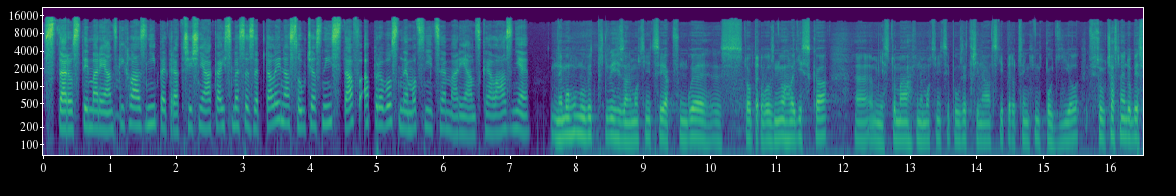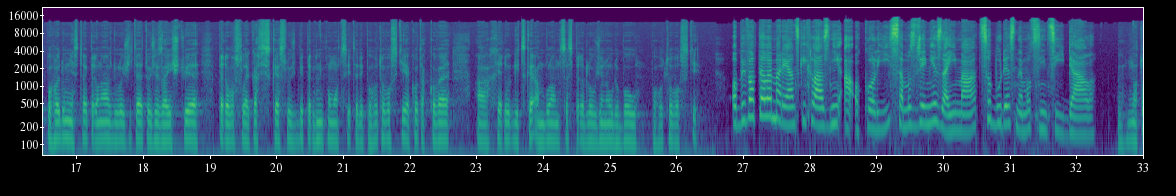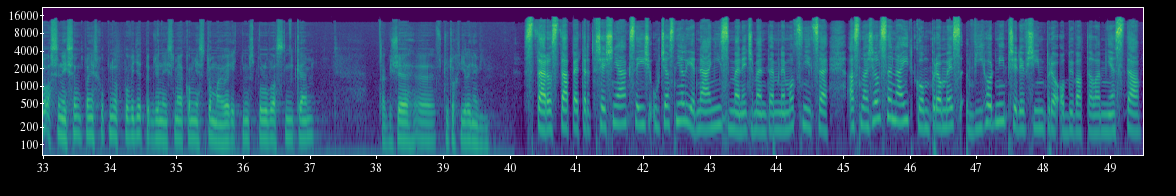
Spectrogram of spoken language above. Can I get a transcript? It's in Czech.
Starosty Mariánských lázní Petra Třešňáka jsme se zeptali na současný stav a provoz nemocnice Mariánské lázně. Nemohu mluvit příliš za nemocnici, jak funguje z toho provozního hlediska. Eh, město má v nemocnici pouze 13% podíl. V současné době z pohledu města je pro nás důležité to, že zajišťuje provoz lékařské služby první pomoci, tedy pohotovosti jako takové a chirurgické ambulance s prodlouženou dobou pohotovosti. Obyvatele Mariánských lázní a okolí samozřejmě zajímá, co bude s nemocnicí dál. Na to asi nejsem úplně schopný odpovědět, protože nejsme jako město majoritním spoluvlastníkem takže eh, v tuto chvíli nevím. Starosta Petr Třešňák se již účastnil jednání s managementem nemocnice a snažil se najít kompromis výhodný především pro obyvatele města.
